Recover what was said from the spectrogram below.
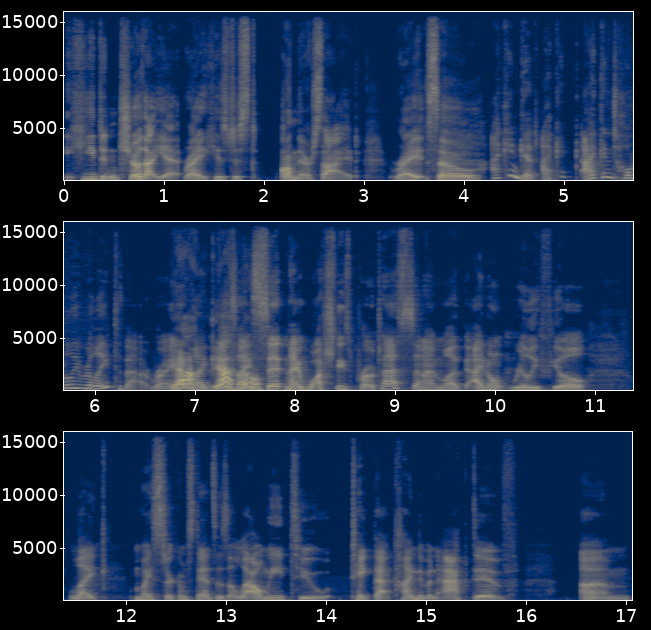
he didn't show that yet, right? He's just on their side, right? So I can get I can I can totally relate to that, right? Yeah, Like yeah, as I sit and I watch these protests and I'm like I don't really feel like my circumstances allow me to take that kind of an active um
